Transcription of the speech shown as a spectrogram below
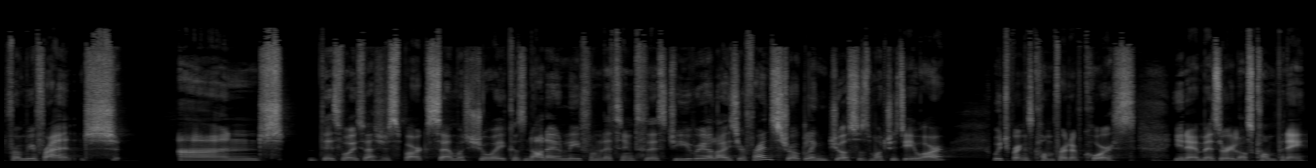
from your friend. And this voice message sparks so much joy because not only from listening to this, do you realize your friend's struggling just as much as you are, which brings comfort, of course. You know, misery loves company.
